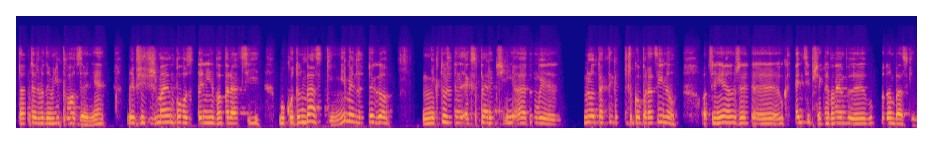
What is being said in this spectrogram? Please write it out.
tam też będą mieli powodzenie. No i przecież mają powodzenie w operacji łuku donbaskim. Nie wiem dlaczego niektórzy eksperci, a ja tu mówię, mylą taktykę operacyjną, oceniają, że Ukraińcy przegrywają w łuku donbaskim.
